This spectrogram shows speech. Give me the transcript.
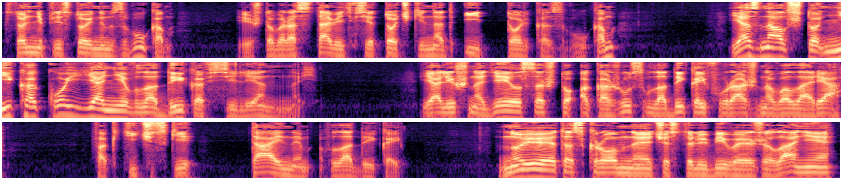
столь непристойным звуком, и чтобы расставить все точки над «и» только звуком, я знал, что никакой я не владыка вселенной. Я лишь надеялся, что окажусь владыкой фуражного ларя, фактически тайным владыкой. Но и это скромное, честолюбивое желание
